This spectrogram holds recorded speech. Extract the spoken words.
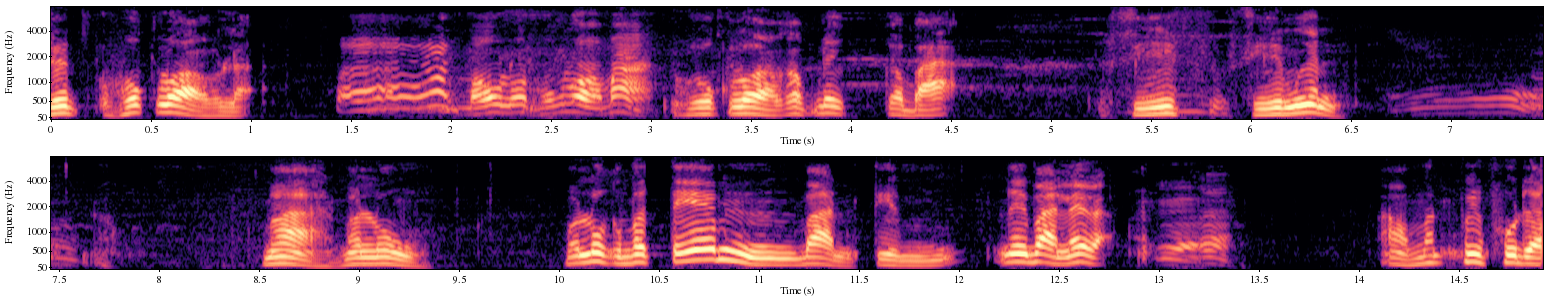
รถหกล้อพุ่นละป๊าดเมารถหงล้อมาหกล้อกับเล็กกระบะ สีสีน้ำเงิน โอ้มา มาลง มาลงก็มาเต็มบ้านเต็มในบ้านเลยล่ะเอออ้าวมันเป็นผู้ใด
